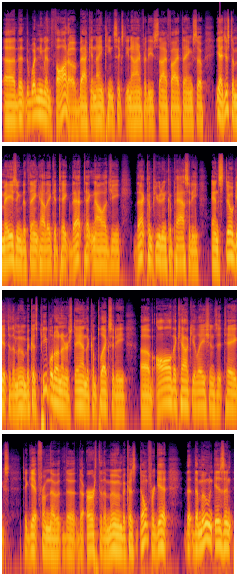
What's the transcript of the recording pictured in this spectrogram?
uh, that wasn't even thought of back in 1969 for these sci-fi things. So, yeah, just amazing to think how they could take that technology, that computing capacity, and still get to the moon because people don't understand the complexity of all the calculations it takes to get from the, the, the Earth to the moon. Because don't forget that the moon isn't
